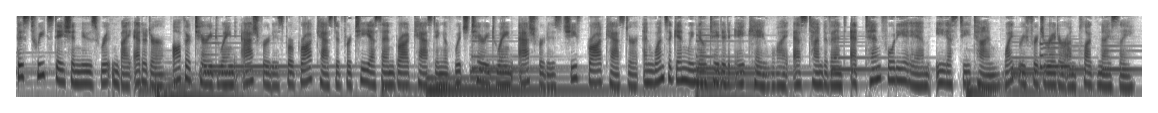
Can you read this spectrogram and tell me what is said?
This tweet station news written by editor, author Terry Dwayne Ashford is for broadcasted for TSN Broadcasting of which Terry Dwayne Ashford is chief broadcaster and once again we notated AKYS timed event at 10:40 a.m. EST time white refrigerator unplugged nicely.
